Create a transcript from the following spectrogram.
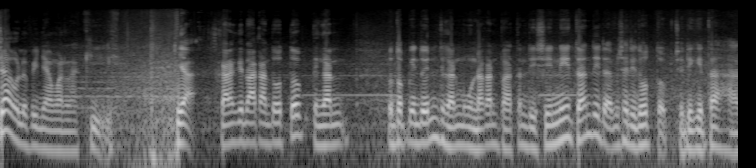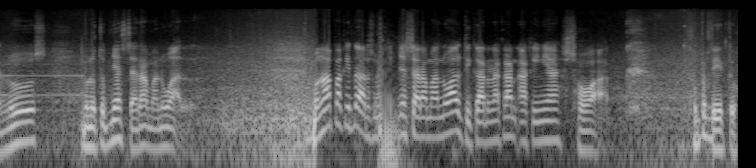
jauh lebih nyaman lagi. Ya sekarang kita akan tutup dengan tutup pintu ini dengan menggunakan button di sini dan tidak bisa ditutup. Jadi kita harus menutupnya secara manual. Mengapa kita harus menutupnya secara manual? Dikarenakan akinya soak. Seperti itu.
